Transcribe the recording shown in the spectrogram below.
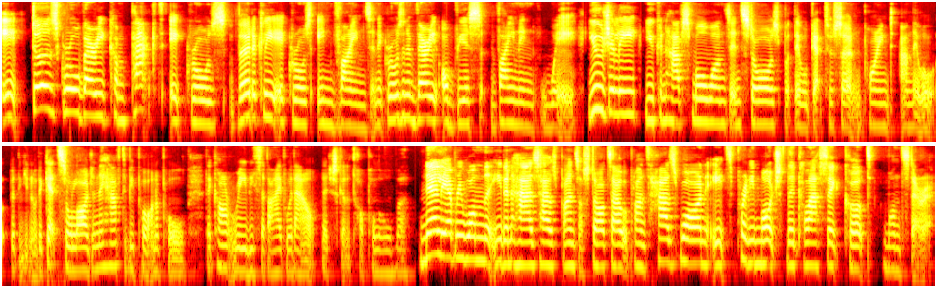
It does grow very compact. It grows vertically. It grows in vines, and it grows in a very obvious vining way. Usually, you can have small ones in stores, but they will get to a certain point and they will, you know, they get so large and they have to be put on a pole. They can't really survive without. They're just going to topple over. Nearly everyone that even has houseplants or starts out with plants has one. It's pretty much the classic cut Monstera.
